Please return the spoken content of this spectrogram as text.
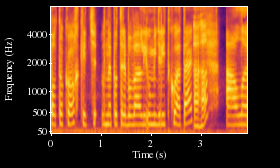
potokoch, keď sme potrebovali umyť rytku a tak. Aha. Ale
